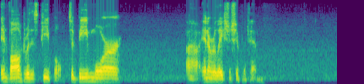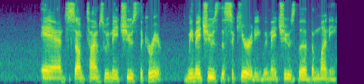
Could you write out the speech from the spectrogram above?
involved with his people, to be more uh, in a relationship with him. And sometimes we may choose the career. We may choose the security. We may choose the, the money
